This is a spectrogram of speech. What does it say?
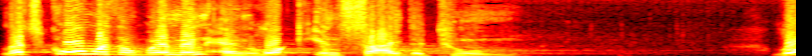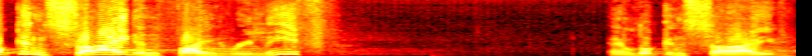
let's go with the women and look inside the tomb. Look inside and find relief and look inside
